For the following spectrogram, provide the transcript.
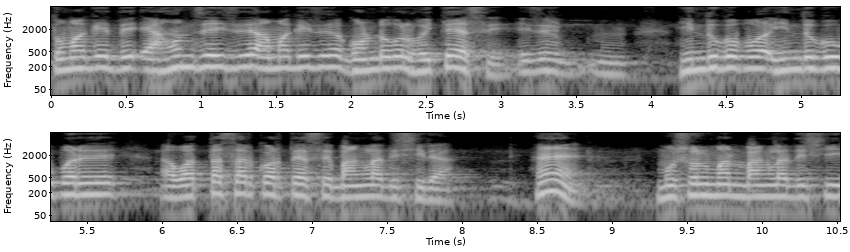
তোমাকে এখন যে এই যে আমাকে এই যে গন্ডগোল হইতে আছে এই যে হিন্দু হিন্দুগো উপরে অত্যাচার করতে আছে বাংলাদেশিরা হ্যাঁ? মুসলমান বাংলাদেশি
